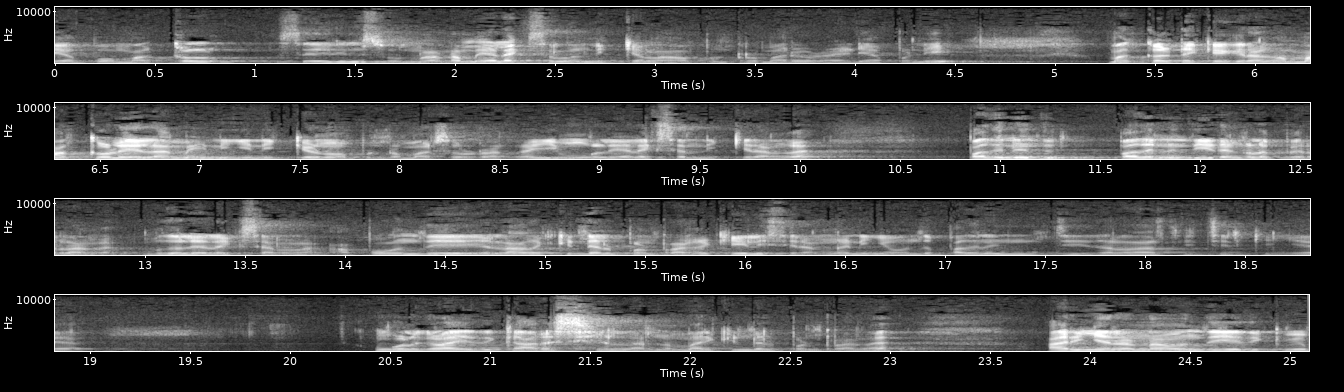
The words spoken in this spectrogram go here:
கேட்போம். மக்கள் சரின்னு சொன்னால் நம்ம எலெக்ஷனில் நிற்கலாம் அப்படின்ற மாதிரி ஒரு ஐடியா பண்ணி மக்கள்கிட்ட கேட்குறாங்க மக்களும் எல்லாமே நீங்கள் நிற்கணும் அப்படின்ற மாதிரி சொல்கிறாங்க இவங்களும் எலெக்ஷன் நிற்கிறாங்க பதினைந்து பதினைந்து இடங்களை பெறுறாங்க முதல் எலெக்ஷனில் அப்போ வந்து எல்லாரும் கிண்டல் பண்ணுறாங்க கேலி செய்கிறாங்க நீங்கள் வந்து பதினஞ்சு இதெல்லாம் ஜெயிச்சிருக்கீங்க உங்களுக்கெல்லாம் எதுக்கு அரசியல்? அந்த மாதிரி கிண்டல் பண்ணுறாங்க அறிஞர் அண்ணா வந்து எதுக்குமே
